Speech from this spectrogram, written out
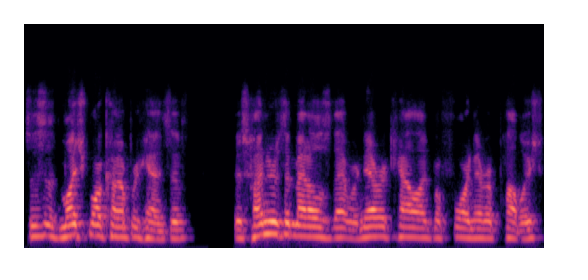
So this is much more comprehensive. There's hundreds of medals that were never cataloged before, never published.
